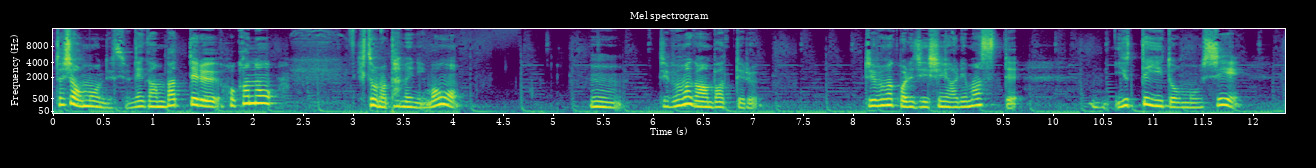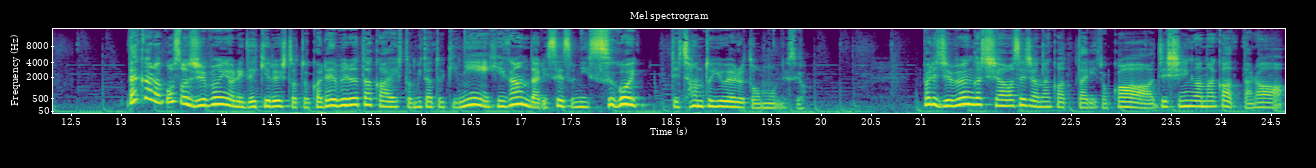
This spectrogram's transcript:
私は思うんですよね頑張ってる他の人のためにもうん自分は頑張ってる自分はこれ自信ありますって言っていいと思うしだからこそ自分よりできる人とかレベル高い人見た時にひがんだりせずにすごいってちゃんと言えると思うんですよ。やっぱり自分が幸せじゃなかったりとか自信がなかったら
